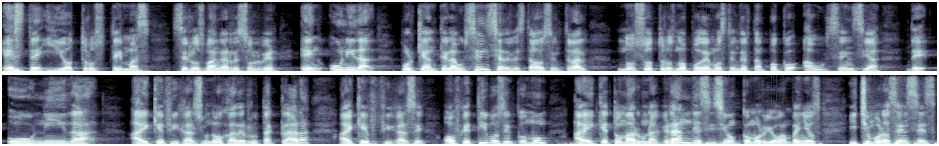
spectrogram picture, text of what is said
Este y otros temas se los van a resolver en unidad, porque ante la ausencia del Estado central, nosotros no podemos tener tampoco ausencia de unidad. Hay que fijarse una hoja de ruta clara, hay que fijarse objetivos en común, hay que tomar una gran decisión como riobambeños y chimboracenses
